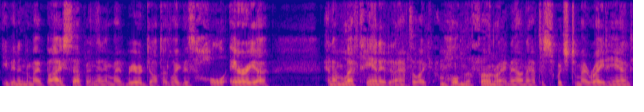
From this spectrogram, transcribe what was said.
even into my bicep, and then in my rear deltoid, like this whole area and I'm left-handed and I have to like, I'm holding the phone right now and I have to switch to my right hand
